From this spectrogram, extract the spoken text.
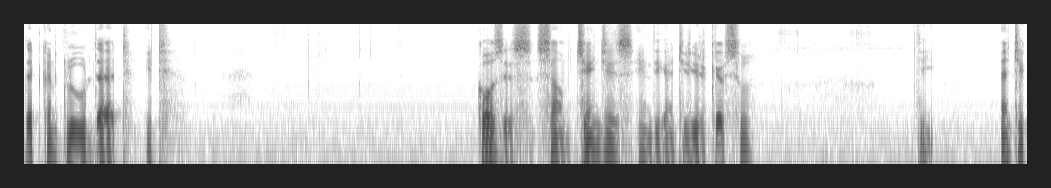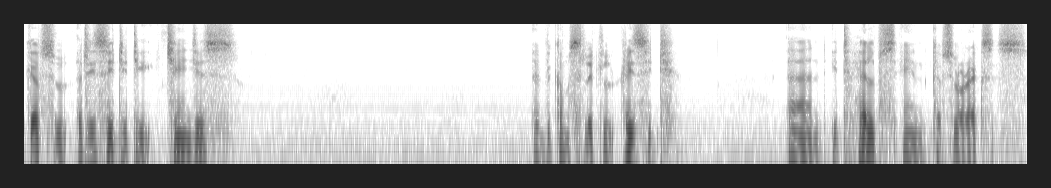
that conclude that it causes some changes in the anterior capsule the anticapsule rigidity changes it becomes little rigid and it helps in capsulorhexis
